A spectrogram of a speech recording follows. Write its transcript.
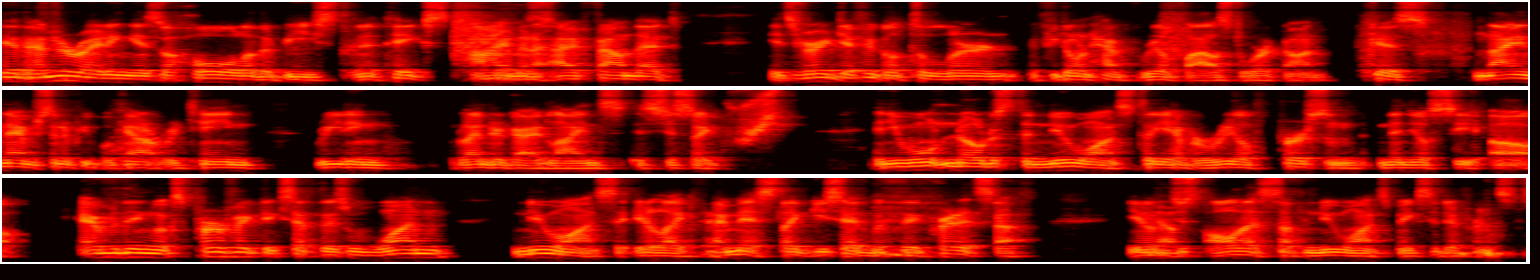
Yeah, the underwriting is a whole other beast and it takes time. And I found that it's very difficult to learn if you don't have real files to work on because 99% of people cannot retain reading lender guidelines. It's just like, whoosh, and you won't notice the nuance till you have a real person. And then you'll see, oh, everything looks perfect except there's one nuance that you're like, I missed. Like you said with the credit stuff, you know, Yep. just all that stuff, nuance makes a difference.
